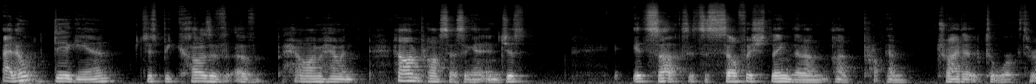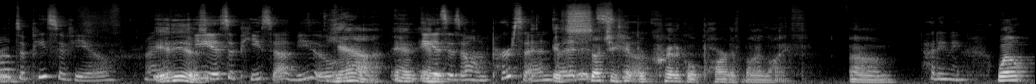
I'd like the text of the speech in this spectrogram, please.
I don't dig in just because of, of how I'm having how I'm processing it, and just it sucks. It's a selfish thing that I'm I'm, I'm trying to, to work through. Well, it's a piece of you. Right? It is. He is a piece of you. Yeah, and, he and is his own person. It's, it's such a hypocritical part of my life. Um, How do you mean? Well,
